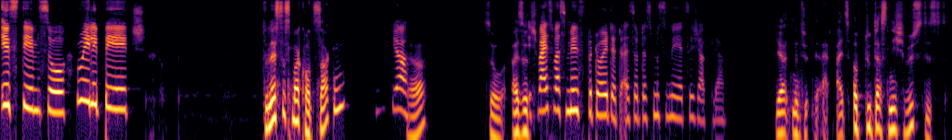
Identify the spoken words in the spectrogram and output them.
Ist dem so? Really, bitch? du lässt es mal kurz sacken. Ja. Ja. So, also Ich weiß, was MILF bedeutet, also das musst du mir jetzt nicht erklären. Ja, natürlich. Als ob du das nicht wüsstest.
